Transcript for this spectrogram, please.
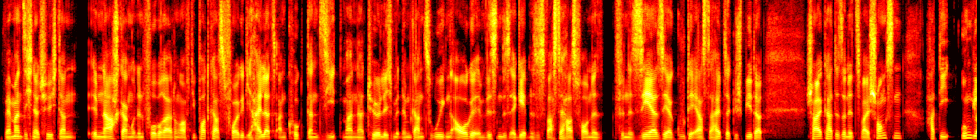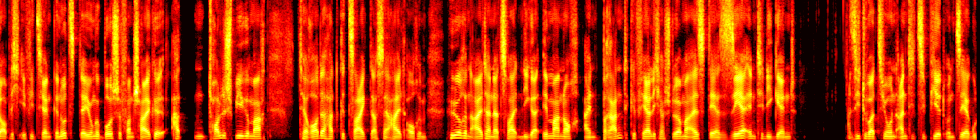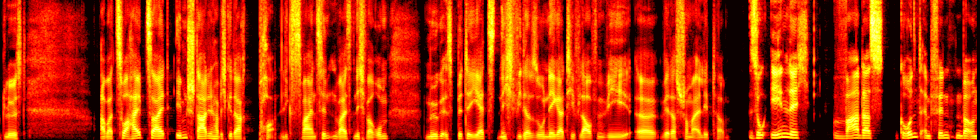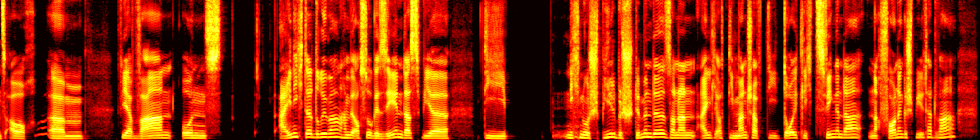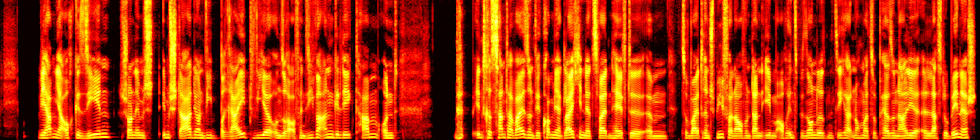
Wenn man sich natürlich dann im Nachgang und in Vorbereitung auf die Podcast-Folge die Highlights anguckt, dann sieht man natürlich mit einem ganz ruhigen Auge im Wissen des Ergebnisses, was der HSV eine, für eine sehr, sehr gute erste Halbzeit gespielt hat. Schalke hatte seine zwei Chancen, hat die unglaublich effizient genutzt. Der junge Bursche von Schalke hat ein tolles Spiel gemacht. Terodde hat gezeigt, dass er halt auch im höheren Alter in der zweiten Liga immer noch ein brandgefährlicher Stürmer ist, der sehr intelligent Situationen antizipiert und sehr gut löst. Aber zur Halbzeit im Stadion habe ich gedacht, boah, liegst 2-1 hinten, weiß nicht warum. Möge es bitte jetzt nicht wieder so negativ laufen, wie äh, wir das schon mal erlebt haben. So ähnlich war das Grundempfinden bei uns auch. Ähm, wir waren uns einig darüber, haben wir auch so gesehen, dass wir die nicht nur spielbestimmende, sondern eigentlich auch die Mannschaft, die deutlich zwingender nach vorne gespielt hat, war. Wir haben ja auch gesehen, schon im, im Stadion, wie breit wir unsere Offensive angelegt haben und interessanterweise, und wir kommen ja gleich in der zweiten Hälfte ähm, zum weiteren Spielverlauf und dann eben auch insbesondere mit Sicherheit nochmal zur Personalie äh, Laszlo Benesch,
